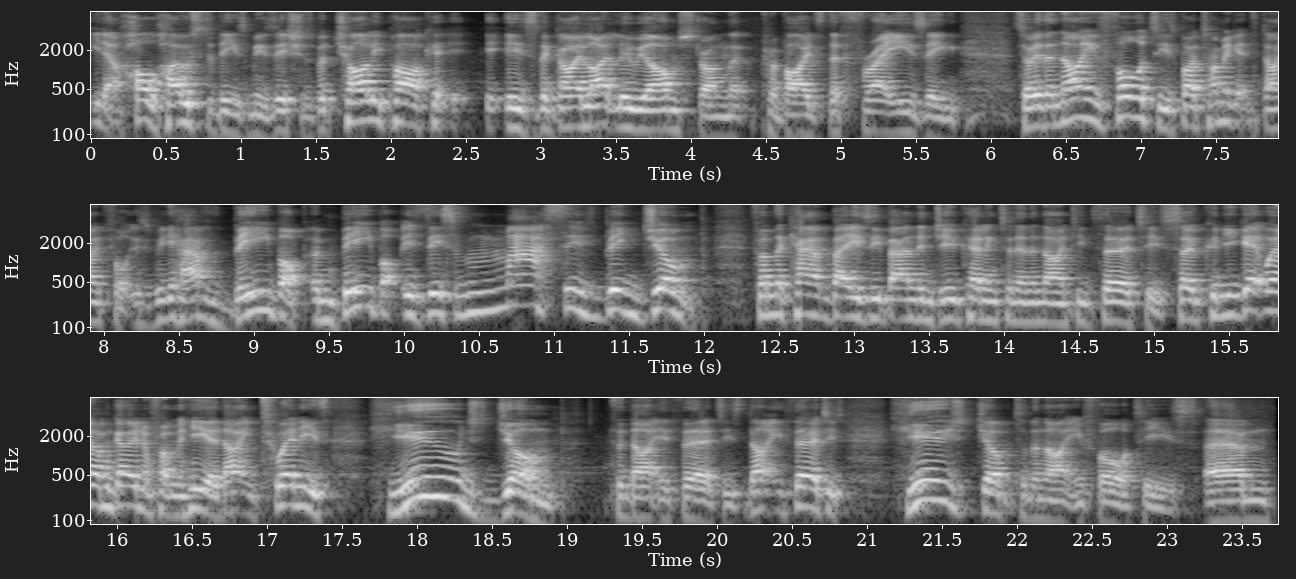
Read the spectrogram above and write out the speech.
you know, a whole host of these musicians, but Charlie Parker is the guy like Louis Armstrong that provides the phrasing. So in the 1940s, by the time we get to 1940s, we have bebop, and bebop is this massive big jump from the Count Basie band in Duke Ellington in the 1930s. So can you get where I'm going from here? 1920s, huge jump to 1930s. 1930s, huge jump to the 1940s. Um,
